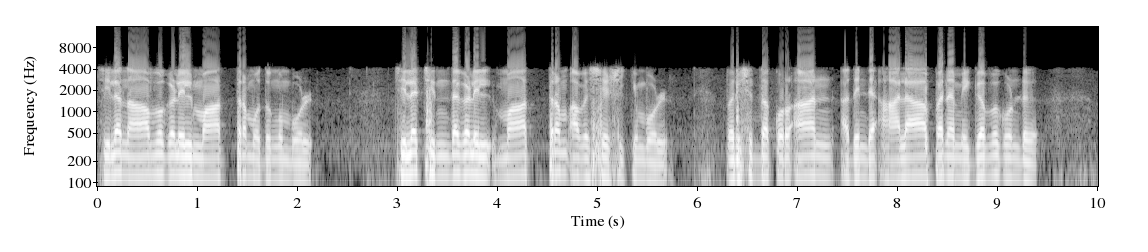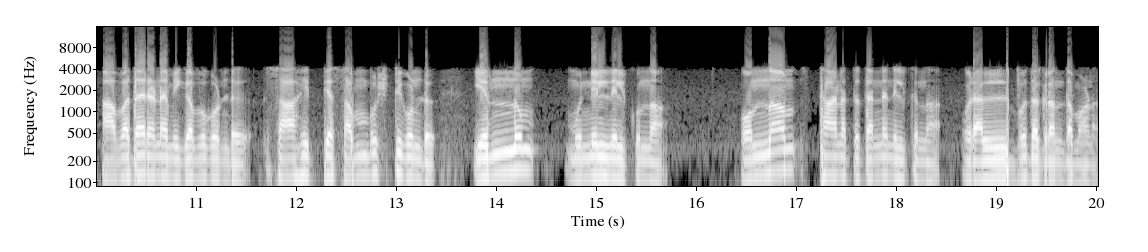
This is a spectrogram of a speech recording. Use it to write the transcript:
ചില നാവുകളിൽ മാത്രം ഒതുങ്ങുമ്പോൾ ചില ചിന്തകളിൽ മാത്രം അവശേഷിക്കുമ്പോൾ പരിശുദ്ധ ഖുർആൻ അതിന്റെ ആലാപന മികവ് കൊണ്ട് അവതരണ മികവ് കൊണ്ട് സാഹിത്യ സമ്പുഷ്ടി കൊണ്ട് എന്നും മുന്നിൽ നിൽക്കുന്ന ഒന്നാം സ്ഥാനത്ത് തന്നെ നിൽക്കുന്ന ഒരു അത്ഭുത ഗ്രന്ഥമാണ്.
